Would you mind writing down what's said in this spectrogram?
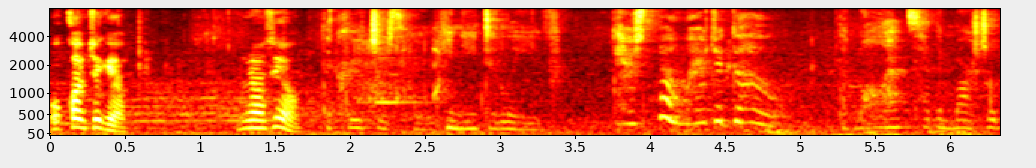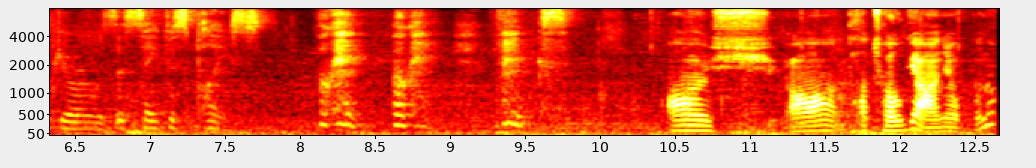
어 깜짝이야. 안녕하세요. The creature's here. We need to leave. There's nowhere to go. The mall outside the Marshall Bureau is the safest place. Okay, okay. Thanks. 아씨, 아 다 저기 아니었구나.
